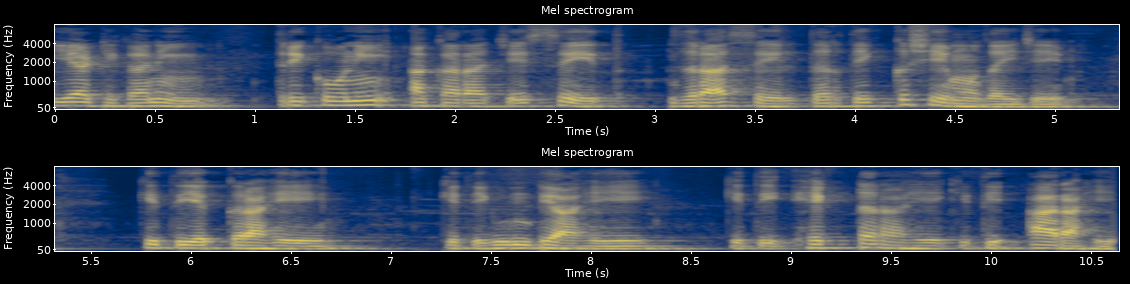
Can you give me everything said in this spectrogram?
या ठिकाणी त्रिकोणी आकाराचे शेत जर असेल तर ते कसे मोजायचे? किती एकर आहे? किती गुंठे आहे? किती हेक्टर आहे? किती आर आहे?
